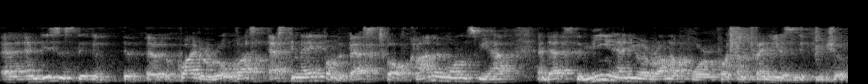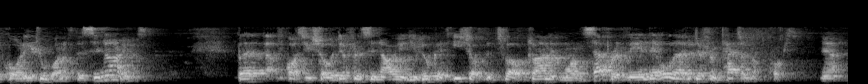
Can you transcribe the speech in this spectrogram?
and, and this is the, the, the, quite a robust estimate from the best 12 climate models we have, and that's the mean annual runoff for, for some 20 years in the future according to one of the scenarios. But of course, you show a different scenario you look at each of the 12 climate models separately, and they all have a different pattern, of course. Yeah.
